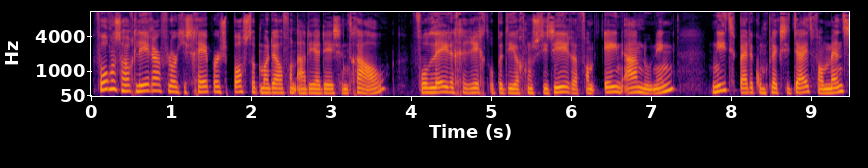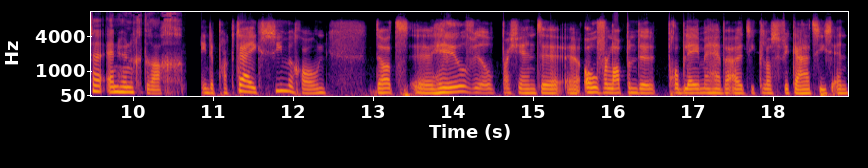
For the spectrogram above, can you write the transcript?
Volgens hoogleraar Floortje Schepers past het model van ADHD centraal, volledig gericht op het diagnosticeren van één aandoening, niet bij de complexiteit van mensen en hun gedrag. In de praktijk zien we gewoon dat uh, heel veel patiënten uh, overlappende problemen hebben uit die klassificaties. En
